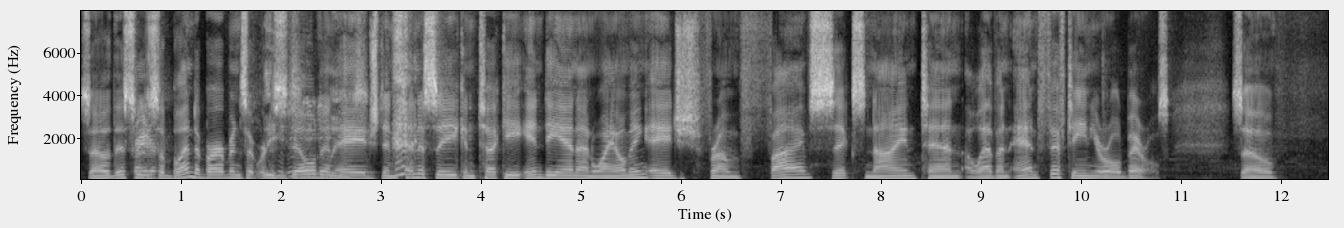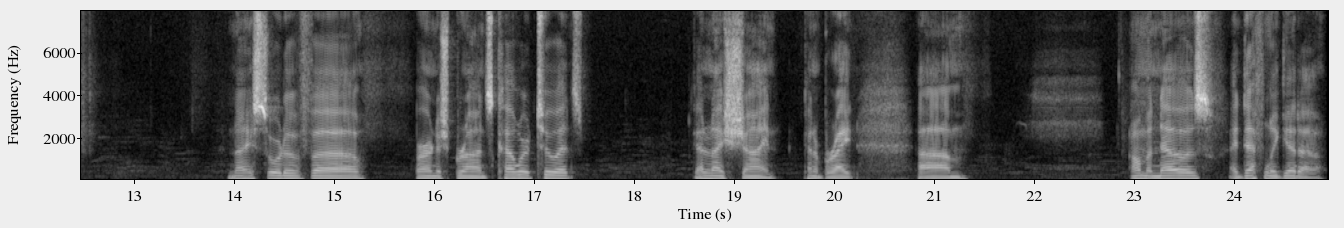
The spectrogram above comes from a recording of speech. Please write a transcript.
So this is a blend of bourbons that were distilled and aged in Tennessee, Kentucky, Indiana, and Wyoming, aged from 5, 6, 9, 10, 11, and 15 year old barrels. So nice sort of uh, burnished bronze color to it. Got a nice shine, kind of bright. Um, on the nose, I definitely get a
